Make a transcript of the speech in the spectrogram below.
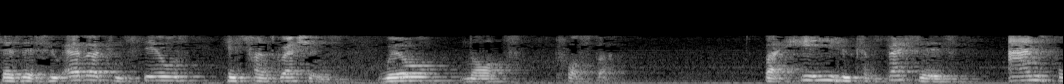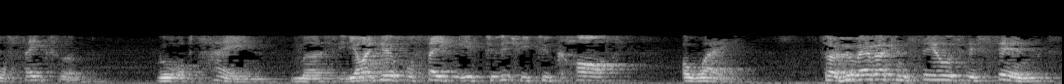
says this Whoever conceals his transgressions will not prosper. But he who confesses and forsakes them will obtain mercy. The idea of forsaking is to literally to cast away. So whoever conceals his sin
